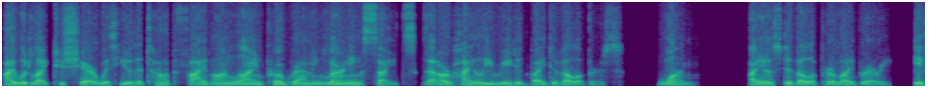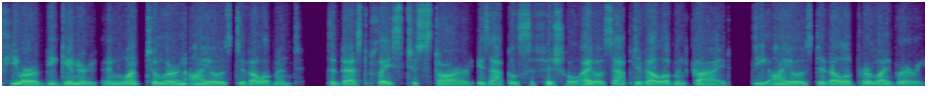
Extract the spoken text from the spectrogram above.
I would like to share with you the top 5 online programming learning sites that are highly rated by developers. 1. iOS Developer Library. If you are a beginner and want to learn iOS development, the best place to start is Apple's official iOS App Development Guide, the iOS Developer Library.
